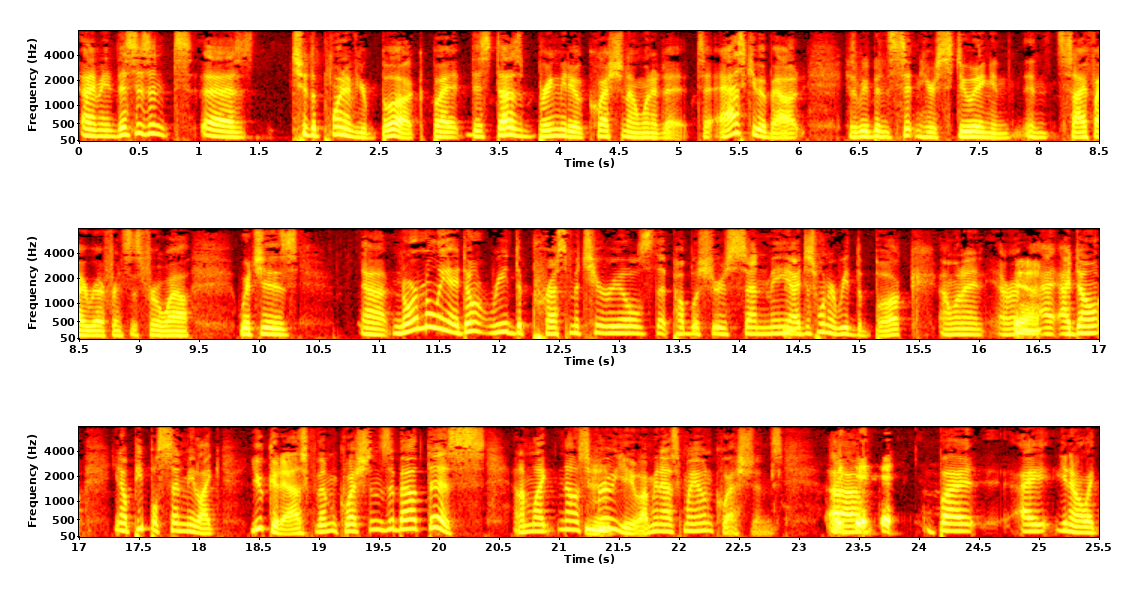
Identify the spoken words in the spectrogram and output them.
I mean, this isn't uh, to the point of your book, but this does bring me to a question I wanted to, to ask you about because we've been sitting here stewing in, in sci-fi references for a while, which is uh, normally, I don't read the press materials that publishers send me. I just want to read the book. I want to. Yeah. I, I, don't. You know, people send me like, "You could ask them questions about this," and I'm like, "No, screw mm. you. I'm going to ask my own questions." Um, but I, you know, like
